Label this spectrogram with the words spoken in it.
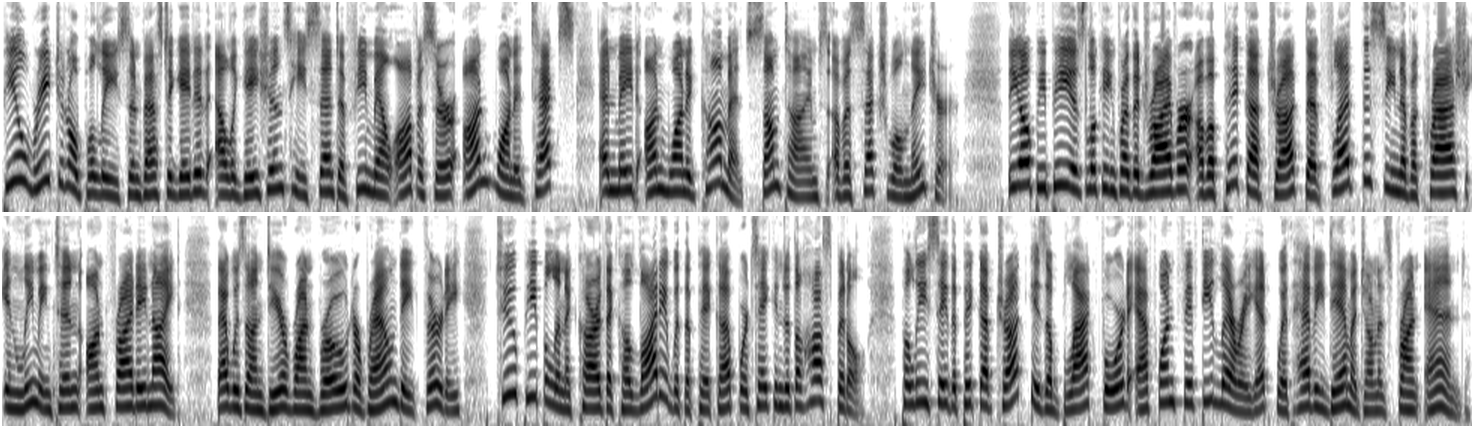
Peel Regional Police investigated allegations he sent a female officer unwanted texts and made unwanted comments, sometimes of a sexual nature. The OPP is looking for the driver of a pickup truck that fled the scene of a crash in Leamington on Friday night. That was on Deer Run Road around 8:30. Two people in a car that collided with the pickup were taken to the hospital. Police say the pickup truck is a black Ford F-150 Lariat with heavy damage on its front end.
